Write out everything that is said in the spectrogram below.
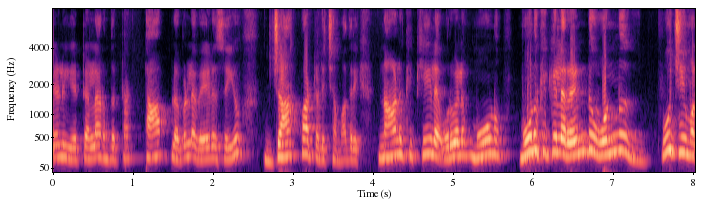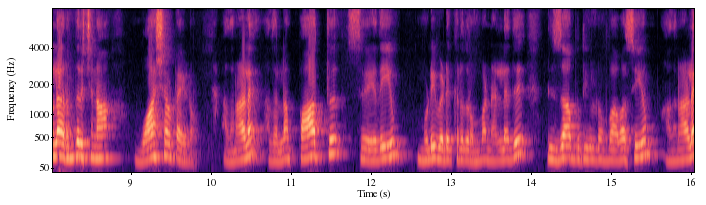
ஏழு எட்டெல்லாம் இருந்துட்டா டாப் லெவலில் வேலை செய்யும். ஜாக்பாட் அடித்த மாதிரி. நாலுக்கு கீழே ஒருவேளை மூணு மூணுக்கு கீழே ரெண்டு ஒன்று பூஜ்ஜியம் எல்லாம் இருந்துருச்சுன்னா வாஷ் அவுட் ஆகிடும் அதனால் அதெல்லாம் பார்த்து எதையும் முடிவெடுக்கிறது ரொம்ப நல்லது. திசா புத்திகள் ரொம்ப அவசியம். அதனால்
